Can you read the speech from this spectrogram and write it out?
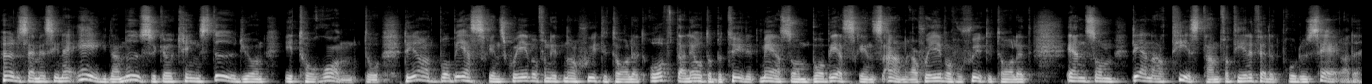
höll sig med sina egna musiker kring studion i Toronto. Det gör att Bob Esrins skivor från 1970-talet ofta låter betydligt mer som Bob Esrins andra skivor från 70-talet än som den artist han för tillfället producerade.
